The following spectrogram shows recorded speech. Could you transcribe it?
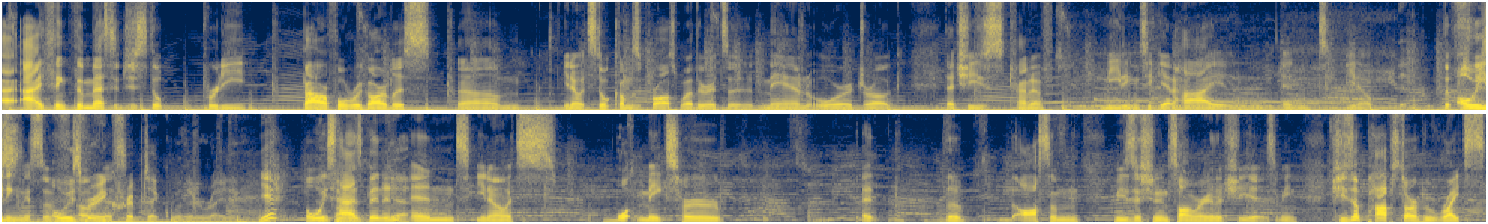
i, I think the message is still pretty powerful regardless um you know it still comes across whether it's a man or a drug that she's kind of needing to get high and and you know the Always, fleetingness of always of very this. cryptic with her writing. Yeah, always has been, and, Yeah. and you know, it's what makes her a, the awesome musician and songwriter that she is. I mean, she's a pop star who writes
